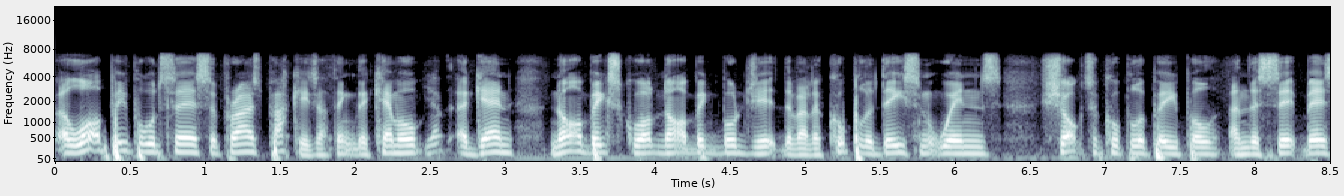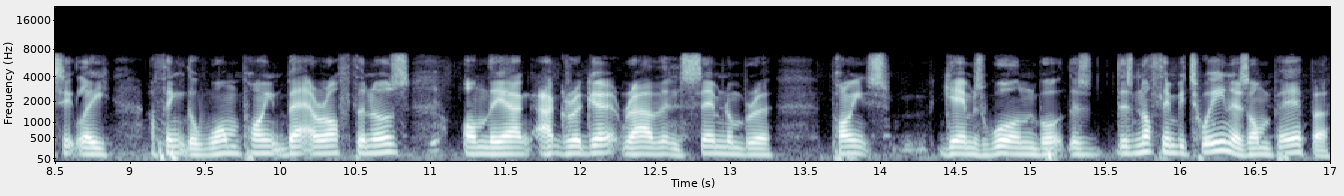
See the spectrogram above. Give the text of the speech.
a lot of people would say surprise package. I think they came up yep. again, not a big squad, not a big budget. They've had a couple of decent wins, shocked a couple of people, and they sit basically. I think they're one point better off than us yep. on the ag- aggregate, rather than the same number of points games won. But there's there's nothing between us on paper.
